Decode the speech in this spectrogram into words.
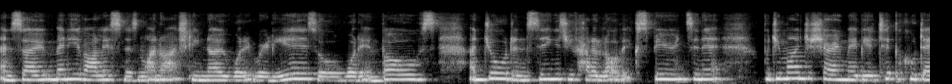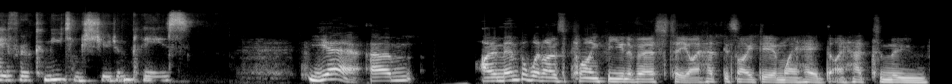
And so many of our listeners might not actually know what it really is or what it involves. And Jordan, seeing as you've had a lot of experience in it, would you mind just sharing maybe a typical day for a commuting student, please? Yeah. Um, I remember when I was applying for university, I had this idea in my head that I had to move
